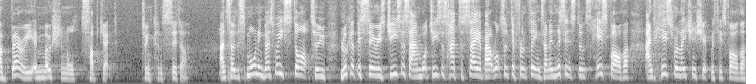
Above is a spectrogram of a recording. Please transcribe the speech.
a very emotional subject to consider. And so this morning, as we start to look at this series, Jesus and what Jesus had to say about lots of different things, and in this instance, his father and his relationship with his father,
